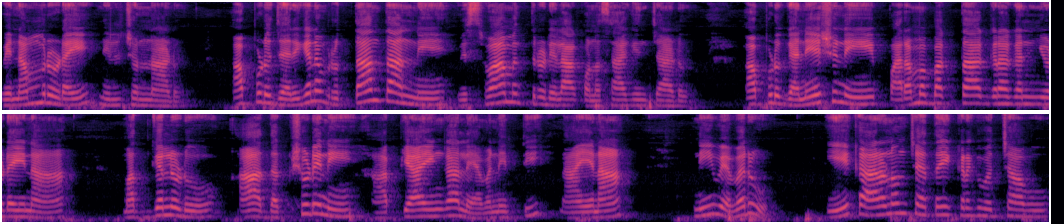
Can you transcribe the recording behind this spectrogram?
వినమ్రుడై నిల్చున్నాడు. అప్పుడు జరిగిన వృత్తాంతాన్ని విశ్వామిత్రుడిలా కొనసాగించాడు. అప్పుడు గణేషుని పరమభక్తాగ్రగణ్యుడైన మద్గలుడు ఆ దక్షుడిని ఆప్యాయంగా లేవనెత్తి నాయనా నీవెవరు? ఏ కారణం చేత ఇక్కడికి వచ్చావు?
